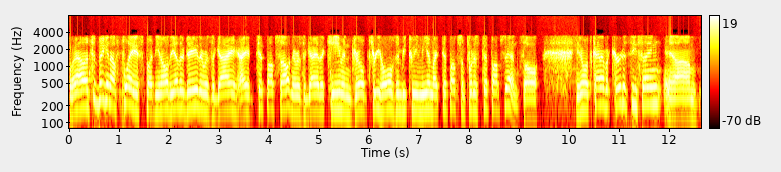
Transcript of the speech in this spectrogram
Well, it's a big enough place, but you know, the other day there was a guy I had tip ups out, and there was a guy that came and drilled three holes in between me and my tip ups and put his tip ups in. So, you know, it's kind of a courtesy thing. Um,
